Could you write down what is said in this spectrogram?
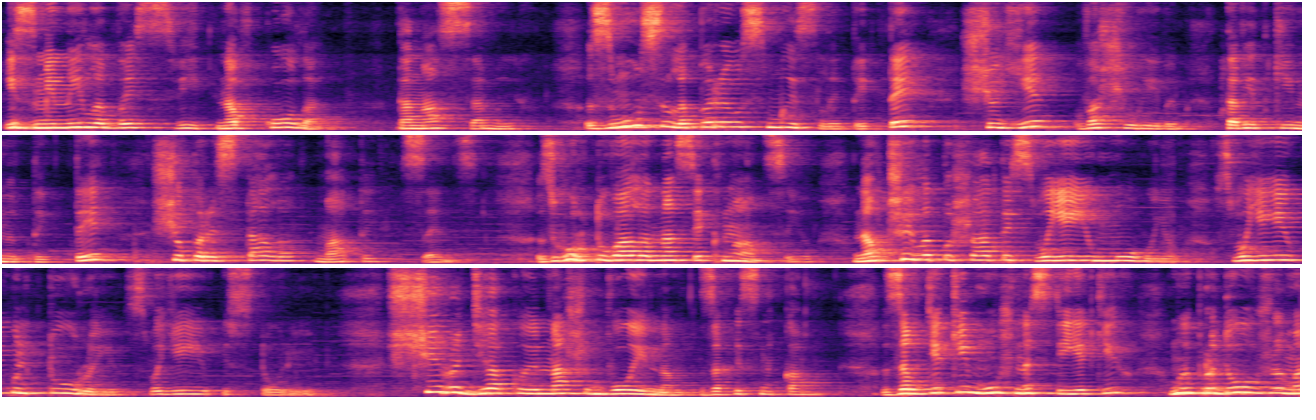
і змінила весь світ навколо та нас самих, змусила переосмислити те, що є важливим, та відкинути те, що перестало мати сенс. Згуртувала нас як націю, навчила пишатись своєю мовою, своєю культурою, своєю історією. Щиро дякую нашим воїнам, захисникам, завдяки мужності яких ми продовжуємо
